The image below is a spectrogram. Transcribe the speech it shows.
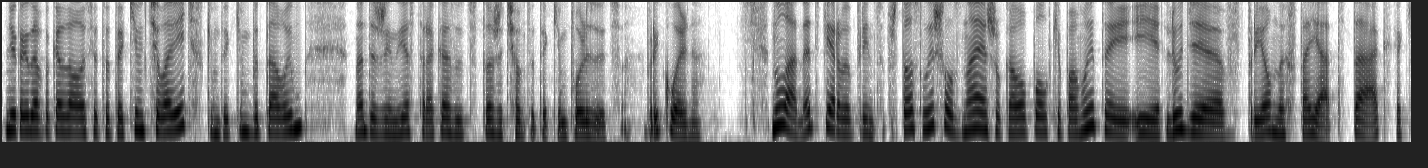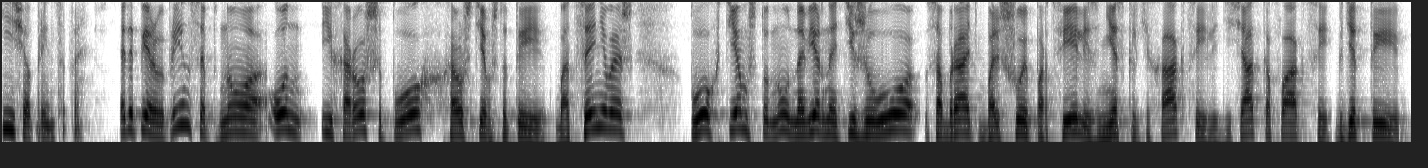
Мне тогда показалось это таким человеческим, таким бытовым. Надо же, инвестор, оказывается, тоже чем-то таким пользуется. Прикольно. Ну ладно, это первый принцип. Что слышал, знаешь, у кого полки помыты и люди в приемных стоят. Так, какие еще принципы? Это первый принцип, но он и хороший, плох. Хорош тем, что ты оцениваешь, плох тем, что, ну, наверное, тяжело собрать большой портфель из нескольких акций или десятков акций, где ты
